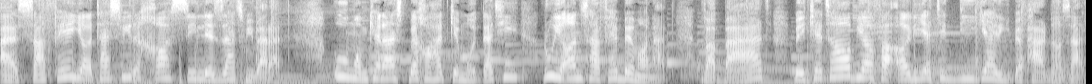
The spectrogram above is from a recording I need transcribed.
از صفحه یا تصویر خاصی لذت می‌برد. او ممکن است بخواهد که مدتی روی آن صفحه بماند و بعد به کتاب یا فعالیت دیگری بپردازد.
